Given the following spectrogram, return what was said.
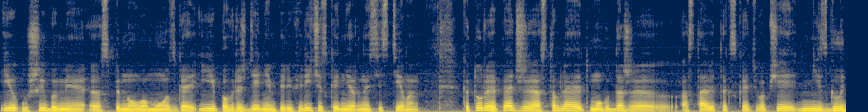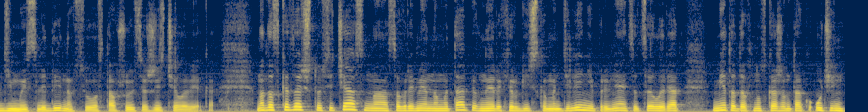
и ушибами э, спинного мозга, и повреждением периферической нервной системы, которые, опять же, оставляют, могут даже оставить, так сказать, вообще неизгладимые следы на всю оставшуюся жизнь человека. Надо сказать, что сейчас на современном этапе в нейрохирургическом отделении применяется целый ряд методов, ну скажем так, очень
